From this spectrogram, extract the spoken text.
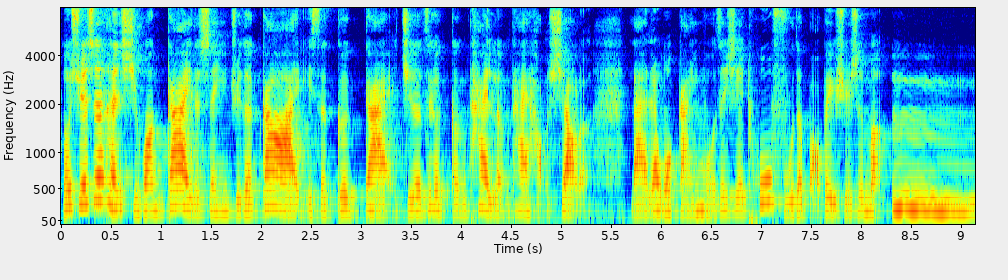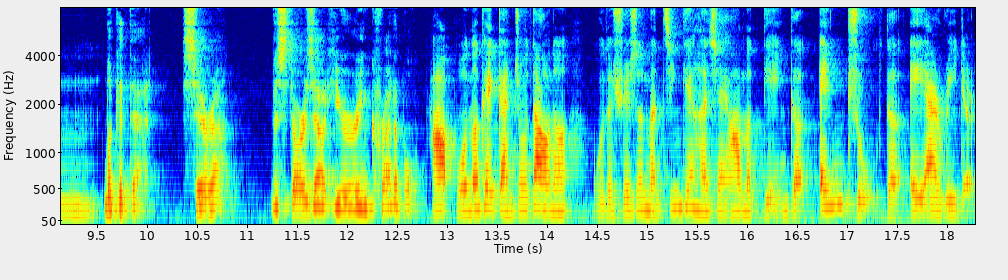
我学生很喜欢 guy 的声音，觉得 guy is a good guy，觉得这个梗太冷太好笑了。来，让我感应我这些托福的宝贝学生们。嗯，Look at that, Sarah. The stars out here are incredible. 好，我呢可以感受到呢，我的学生们今天很想要呢点一个 Andrew 的 AI reader。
